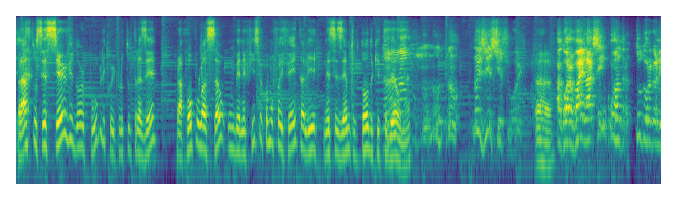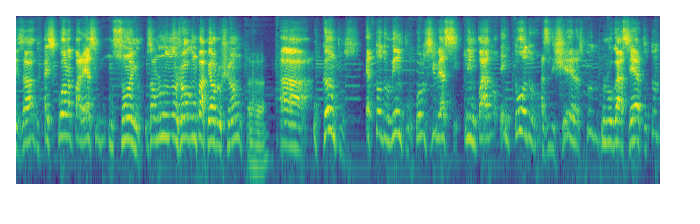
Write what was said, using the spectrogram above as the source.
para é. tu ser servidor público e para tu trazer para a população um benefício como foi feito ali nesse exemplo todo que tu não, deu, não, né? Não, não, não, não existe isso hoje. Aham. Agora vai lá que você encontra tudo organizado. A escola parece um sonho. Os alunos não jogam um papel no chão. Aham. A- o campus é todo limpo, como se tivesse limpado. Tem tudo, as lixeiras, tudo no lugar certo, tudo.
